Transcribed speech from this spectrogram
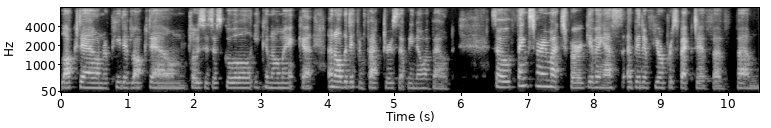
lockdown, repeated lockdown, closes of school, economic, uh, and all the different factors that we know about. So thanks very much for giving us a bit of your perspective of um,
